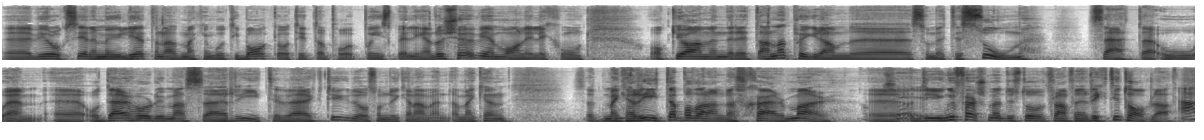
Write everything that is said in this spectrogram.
Mm. Vi har också den möjligheten att man kan gå tillbaka och titta på, på inspelningar. Då kör vi en vanlig lektion och jag använder ett annat program eh, som heter Zoom. ZOM. Eh, och där har du massa ritverktyg då som du kan använda. Man kan, så att man kan rita på varandras skärmar. Okay. Eh, det är ungefär som att du står framför en riktig tavla. Ja.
